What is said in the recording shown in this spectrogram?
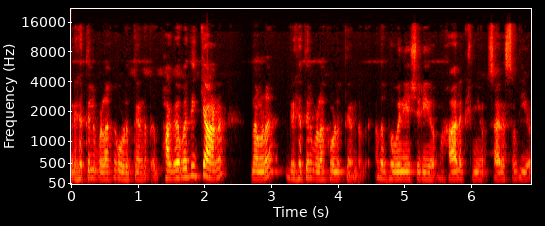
ഗൃഹത്തിൽ വിളക്ക് കൊളുത്തേണ്ടത്. ഭഗവതിക്കാണ് നമ്മൾ ഗൃഹത്തിൽ വിളക്ക് കൊളുത്തേണ്ടത്. അത് ഭുവനേശ്വരിയോ മഹാലക്ഷ്മിയോ സരസ്വതിയോ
